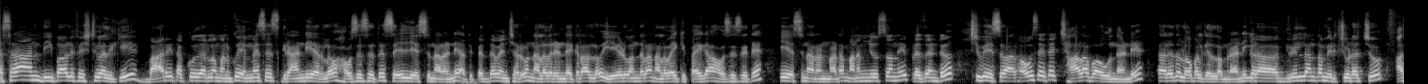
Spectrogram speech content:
దసరా అండ్ దీపావళి ఫెస్టివల్కి భారీ తక్కువ ధరలో మనకు ఎంఎస్ఎస్ గ్రాండ్ ఇయర్లో హౌసెస్ అయితే సేల్ చేస్తున్నారండి. అతి పెద్ద వెంచరు నలభై రెండు ఎకరాల్లో ఏడు వందల నలభైకి పైగా హౌసెస్ అయితే చేస్తున్నారనమాట మనం చూస్తుంది ప్రెసెంట్ స్టివేస్ ఆ హౌస్ అయితే చాలా బాగుందండి. తర్వాత లోపలికి వెళ్దాం రండి. ఇక్కడ గ్రిల్ అంతా మీరు చూడొచ్చు. ఆ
